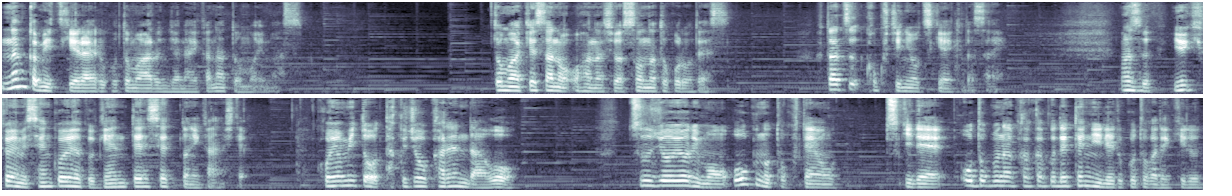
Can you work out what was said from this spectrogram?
何か見つけられることもあるんじゃないかなと思います。とまあ今朝のお話はそんなところです。二つ告知にお付き合いください。まず、有機暦先行予約限定セットに関して、暦と卓上カレンダーを通常よりも多くの特典を付きでお得な価格で手に入れることができる、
